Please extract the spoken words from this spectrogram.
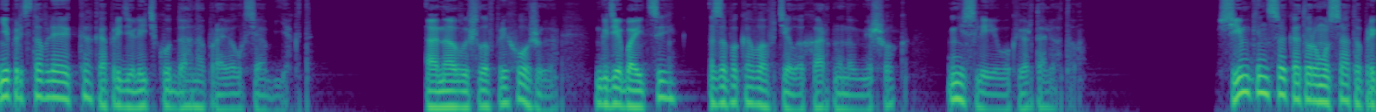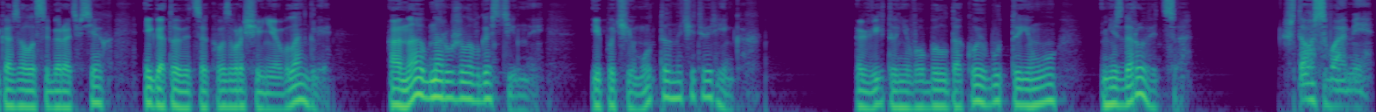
не представляя, как определить, куда направился объект. Она вышла в прихожую, где бойцы, запаковав тело Хартмана в мешок, несли его к вертолету. Симкинса, которому Сато приказала собирать всех и готовиться к возвращению в Лэнгли, она обнаружила в гостиной и почему-то на четвереньках. Вид у него был такой, будто ему не здоровится. «Что с вами?»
